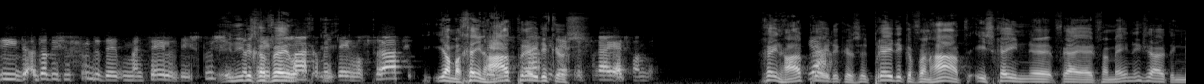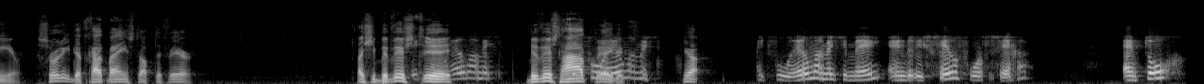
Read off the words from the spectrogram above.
Die, dat is een fundamentele discussie. In ieder geval- te maken met demonstratie. Ja, maar geen haatpredikers. de vrijheid van. Geen haatpredikers. Het prediken van haat is geen eh, vrijheid van meningsuiting meer. Sorry, dat gaat mij een stap te ver. Als je bewust, met, bewust ik haat predikt. met, Ja, Ik voel helemaal met je mee en er is veel voor te zeggen. En toch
